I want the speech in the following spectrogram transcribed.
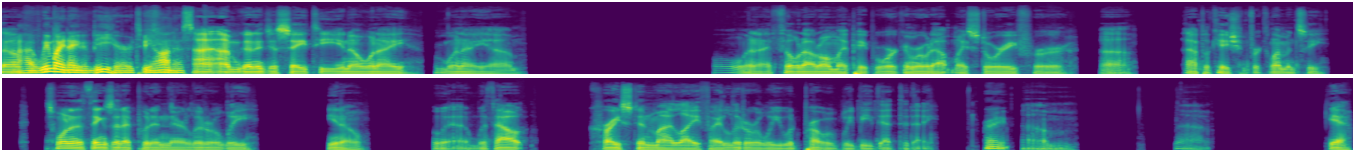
No, uh, we might not even be here, to be honest. I, I'm gonna just say to you, you know, when I when I um, when I filled out all my paperwork and wrote out my story for uh, application for clemency, it's one of the things that I put in there. Literally, you know, without Christ in my life, I literally would probably be dead today. right? Um, uh, yeah,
